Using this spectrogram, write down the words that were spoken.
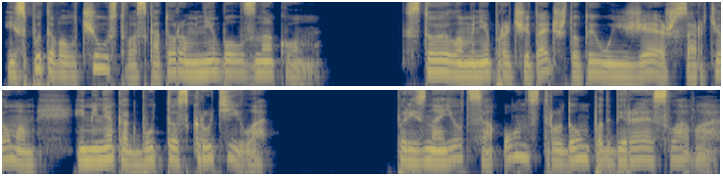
испытывал чувство, с которым не был знаком. Стоило мне прочитать, что ты уезжаешь с Артемом, и меня как будто скрутило. Признается он, с трудом подбирая слова.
